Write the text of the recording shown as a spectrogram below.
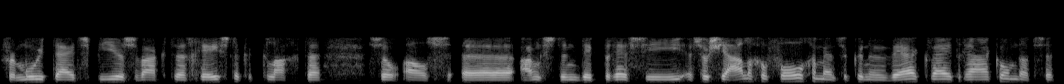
vermoeidheid, spierzwakte, geestelijke klachten, zoals uh, angsten, depressie, sociale gevolgen. Mensen kunnen hun werk kwijtraken omdat ze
